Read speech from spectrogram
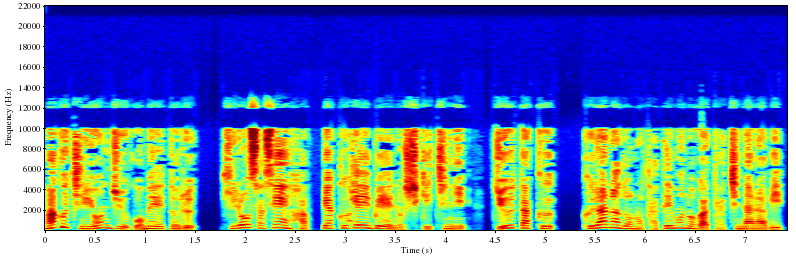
間口45メートル、広さ1800平米の敷地に、住宅、蔵などの建物が立ち並び、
